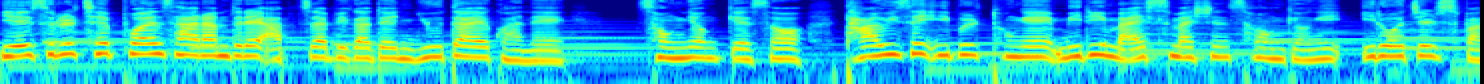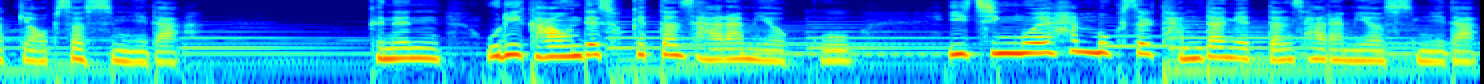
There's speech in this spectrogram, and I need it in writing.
예수를 체포한 사람들의 앞잡이가 된 유다에 관해 성령께서 다윗의 입을 통해 미리 말씀하신 성경이 이루어질 수밖에 없었습니다. 그는 우리 가운데 속했던 사람이었고 이 직무의 한 몫을 담당했던 사람이었습니다.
